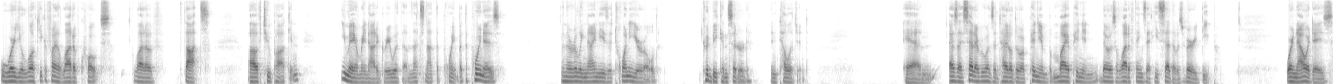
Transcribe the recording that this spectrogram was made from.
where you look, you can find a lot of quotes, a lot of thoughts of Tupac. And you may or may not agree with them. That's not the point. But the point is, in the early 90s, a 20 year old could be considered intelligent. And as I said, everyone's entitled to opinion, but my opinion, there was a lot of things that he said that was very deep. Where nowadays,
